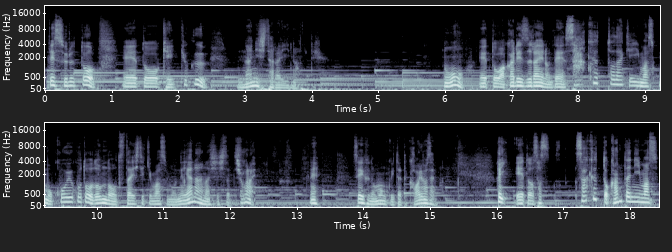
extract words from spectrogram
うってすると,、えーと、結局何したらいいのっていう。のを、えーと、分かりづらいのでサクッとだけ言います。もうこういうことをどんどんお伝えしてきますもんね。嫌な話したってしょうがない。ね。政府の文句言ったって変わりません。はい。えーとサクッと簡単に言います。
